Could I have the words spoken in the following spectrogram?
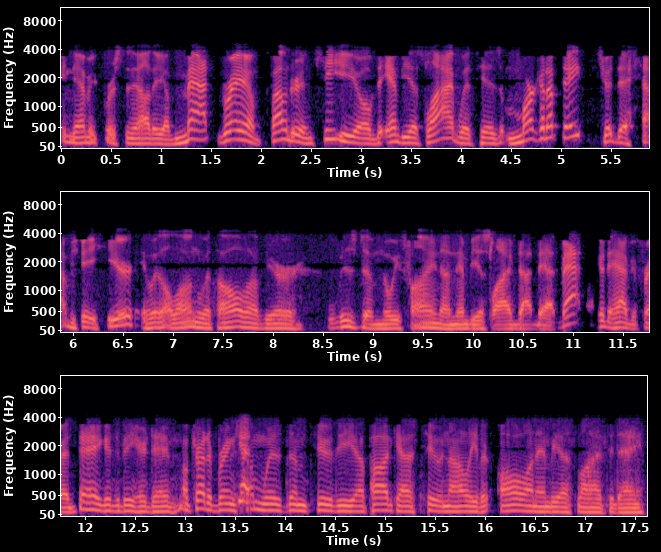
dynamic personality of Matt Graham, founder and CEO of the MBS Live with his market update. Good to have you here, along with all of your wisdom that we find on MBSLive.net. Matt, good to have you, friend. Hey, good to be here, Dave. I'll try to bring yeah. some wisdom to the uh, podcast, too, and not leave it all on MBS Live today.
